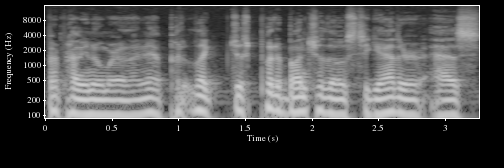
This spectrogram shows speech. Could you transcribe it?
but probably no more than that. Put like just put a bunch of those together as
